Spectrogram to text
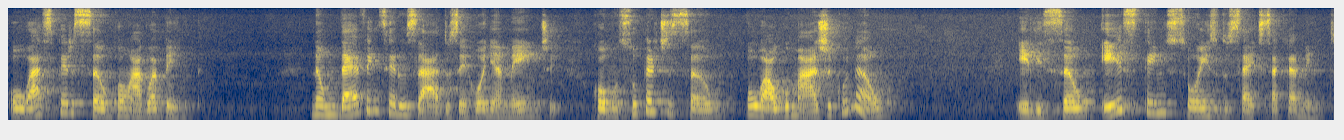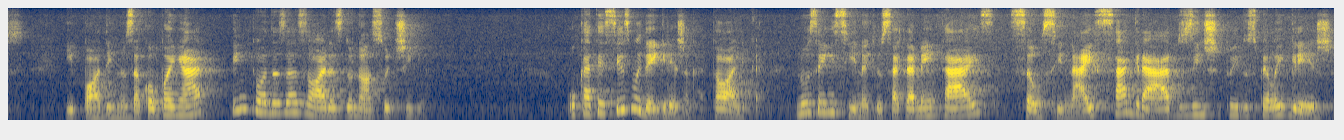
ou aspersão com água benta. não devem ser usados erroneamente como superstição ou algo mágico, não. Eles são extensões dos sete sacramentos e podem nos acompanhar em todas as horas do nosso dia. O Catecismo da Igreja Católica nos ensina que os sacramentais são sinais sagrados instituídos pela Igreja,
